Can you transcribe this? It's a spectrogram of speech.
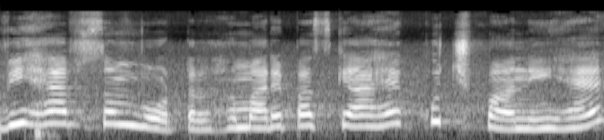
वी हैव सम वाटर हमारे पास क्या है? कुछ पानी है।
